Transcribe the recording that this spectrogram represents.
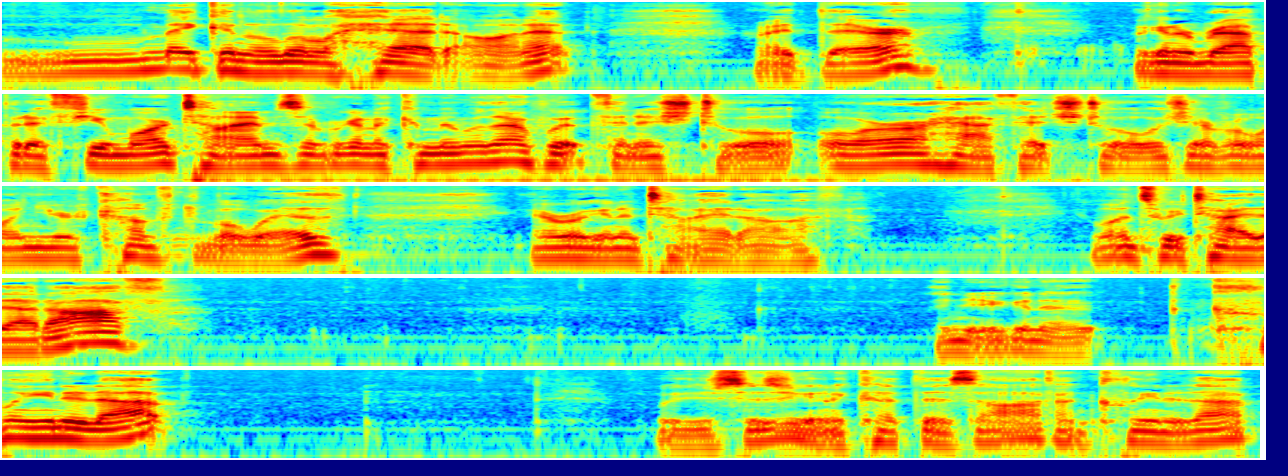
making a little head on it right there. We're going to wrap it a few more times and we're going to come in with our whip finish tool or our half hitch tool, whichever one you're comfortable with, and we're going to tie it off. Once we tie that off, then you're going to clean it up with your scissors. You're going to cut this off and clean it up,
